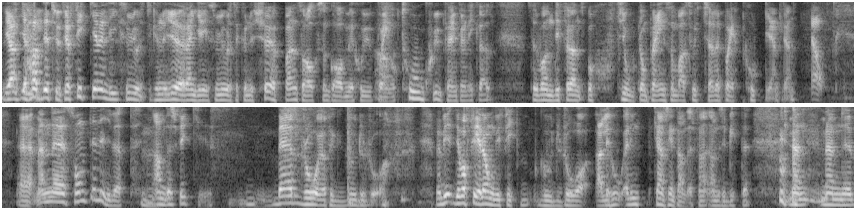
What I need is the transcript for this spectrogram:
ju- jag, jag hade tur för jag fick en relik som gjorde att jag kunde göra en grej som gjorde att jag kunde köpa en sak som gav mig 7 poäng och tog 7 poäng från Niklas. Så det var en differens på 14 poäng som bara switchade på ett kort egentligen. Ja. Eh, Men eh, sånt är livet. Anders fick bad draw, jag fick good draw. Men vi, det var flera gånger vi fick good draw allihop. Eller kanske inte Anders, för Anders är bitter. Men, men eh,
